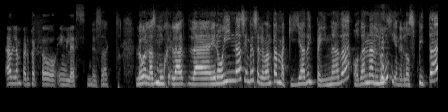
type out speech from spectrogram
hablan perfecto inglés. Exacto. Luego las mujeres, la, heroína siempre se levanta maquillada y peinada o dan a luz y en el hospital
